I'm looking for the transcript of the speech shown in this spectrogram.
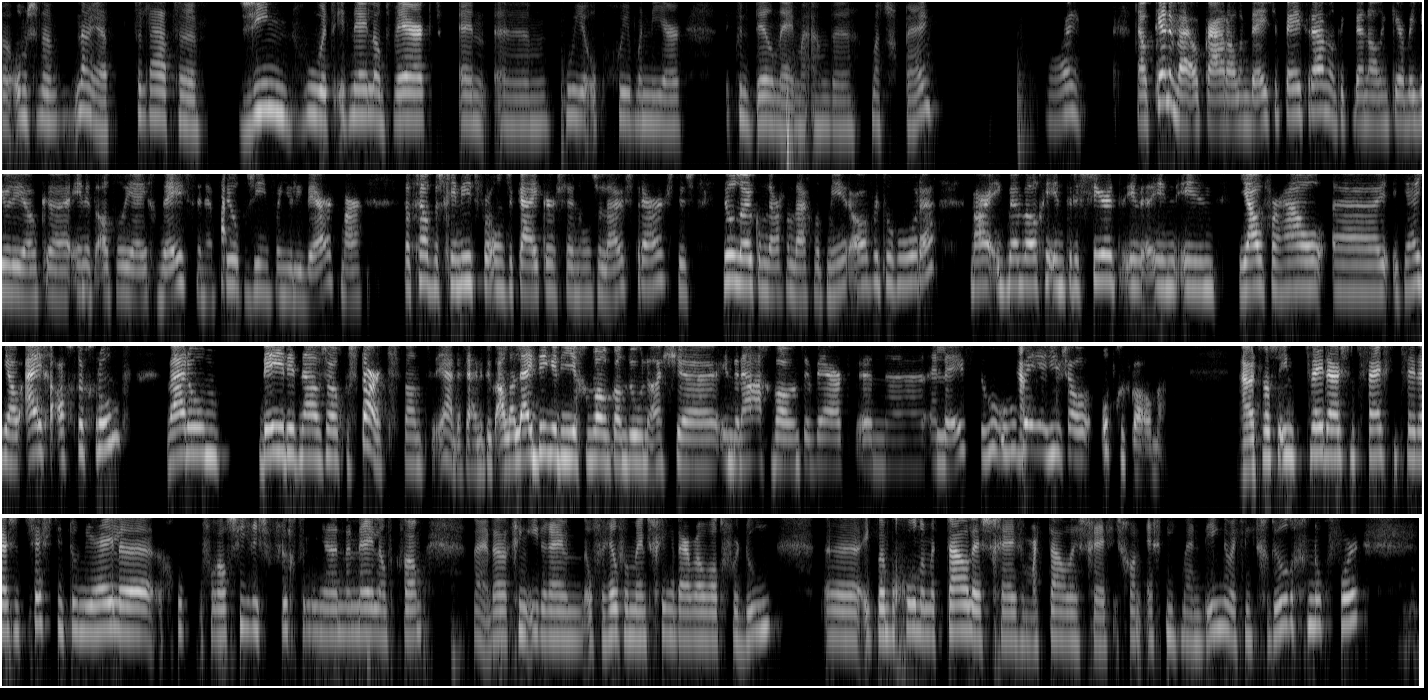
om ze nou ja, te laten zien hoe het in Nederland werkt en um, hoe je op een goede manier kunt deelnemen aan de maatschappij. Mooi. Nou kennen wij elkaar al een beetje, Petra, want ik ben al een keer bij jullie ook uh, in het atelier geweest en heb veel gezien van jullie werk. Maar dat geldt misschien niet voor onze kijkers en onze luisteraars. Dus heel leuk om daar vandaag wat meer over te horen. Maar ik ben wel geïnteresseerd in, in, in jouw verhaal, uh, jouw eigen achtergrond. Waarom ben je dit nou zo gestart? Want ja, er zijn natuurlijk allerlei dingen die je gewoon kan doen als je in Den Haag woont en werkt en, uh, en leeft. Hoe, hoe ben je hier zo opgekomen? Nou, het was in 2015, 2016 toen die hele groep, vooral Syrische vluchtelingen, naar Nederland kwam. Nou daar ging iedereen, of heel veel mensen gingen daar wel wat voor doen. Uh, ik ben begonnen met taallesgeven, maar taallesgeven is gewoon echt niet mijn ding. Daar ben ik niet geduldig genoeg voor.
